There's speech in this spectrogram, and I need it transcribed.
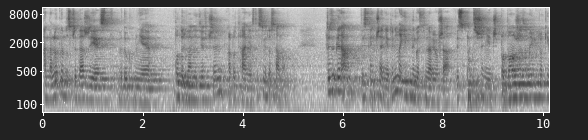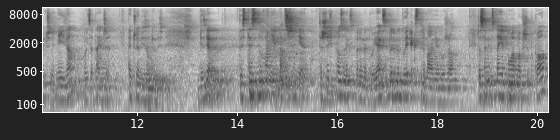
Analogią do sprzedaży jest według mnie podrywanie dziewczyn albo taniec. To to samo. To jest gra, to jest tańczenie. To nie ma jednego scenariusza. To jest patrzenie, czy podąża za moim krokiem, czy nie. Nie Iza? Bo Iza tańczy. Tańczyłem Izą kiedyś. Więc wiem, to jest testowanie, patrzenie. Te 6% eksperymentu. Ja eksperymentuję ekstremalnie dużo. Czasami dostaję po łapach szybko,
